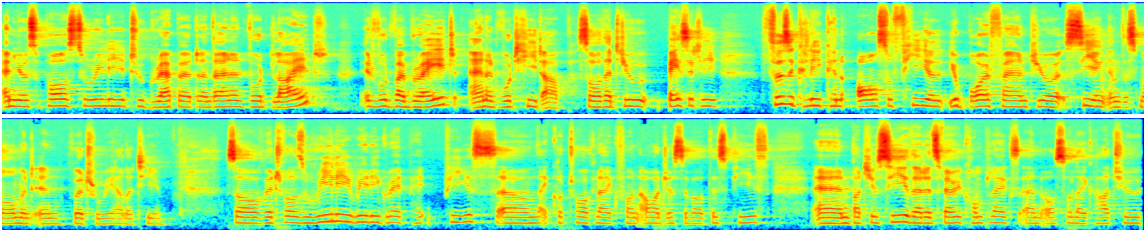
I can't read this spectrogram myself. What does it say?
and you're supposed to really to grab it, and then it would light, it would vibrate, and it would heat up, so that you basically physically can also feel your boyfriend you're seeing in this moment in virtual reality. So, which was really, really great piece. Um, I could talk like for an hour just about this piece, and but you see that it's very complex and also like how to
